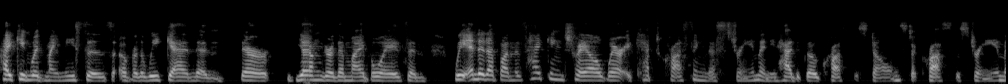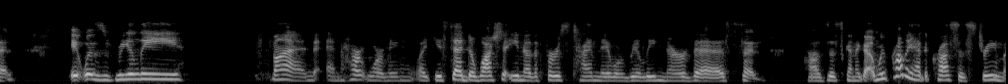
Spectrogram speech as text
hiking with my nieces over the weekend, and they're younger than my boys. And we ended up on this hiking trail where it kept crossing the stream, and you had to go across the stones to cross the stream. And it was really fun and heartwarming, like you said, to watch that. You know, the first time they were really nervous and how's this going to go? And we probably had to cross the stream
